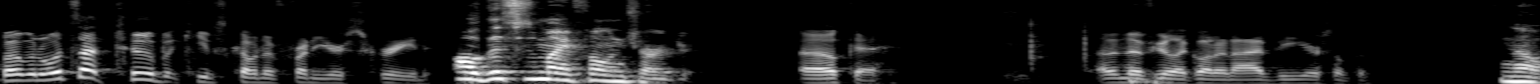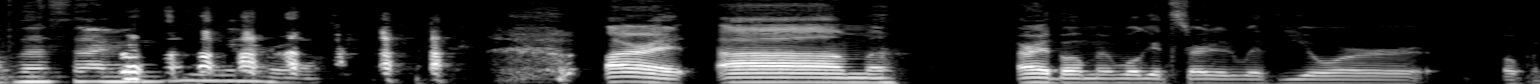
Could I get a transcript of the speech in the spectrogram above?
Boatman, what's that tube that keeps coming in front of your screen? Oh, this is my phone charger. Oh, okay. I don't know if you're like on an IV or something. No, that's I mean, you never know. All right. Um all right, Bowman, we'll get started with your open.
